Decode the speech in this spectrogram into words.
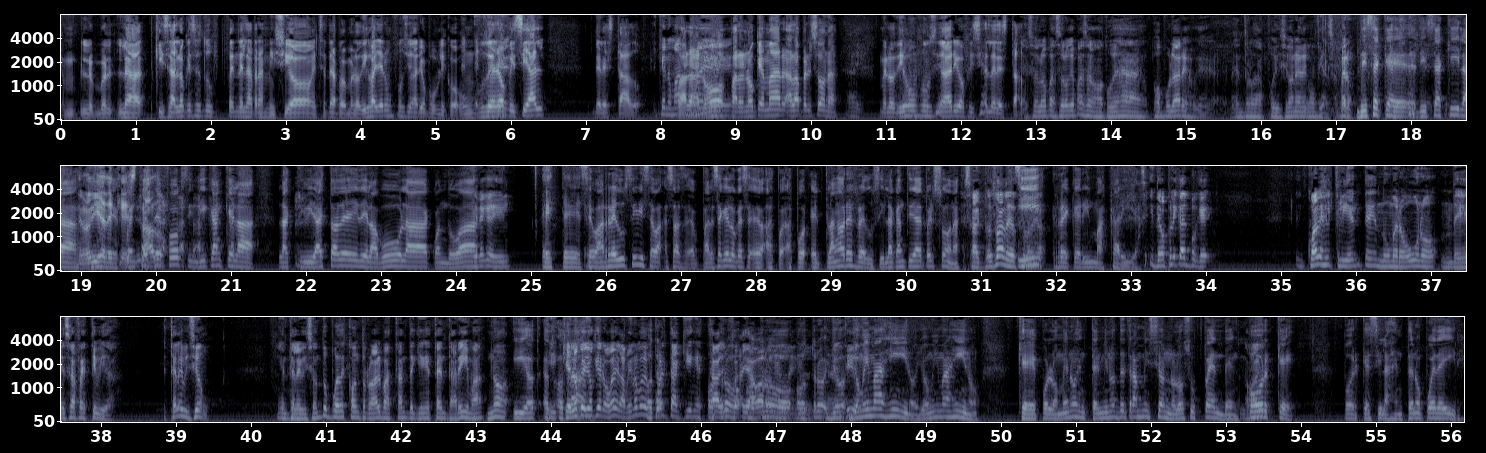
la- quizás lo que se suspende es la transmisión, etcétera, pero me lo dijo ayer un funcionario público, un funcionario oficial del Estado. Es que nomás Para no para no quemar a la persona, Ay, me lo dijo un funcionario oficial del Estado. Eso es, lo, eso es lo que pasa cuando tú dejas populares porque dentro de las posiciones de confianza. Pero Dice que, dice aquí la Yo no dije de eh, qué fuentes estado. de Fox indican que la, la actividad esta de, de la bola cuando va tiene que ir. este se va a reducir y se va o sea, se- parece que lo que se, por- el plan ahora es reducir la cantidad de personas Exacto. Eso vale, eso y requerir mascarillas. Sí, y te voy a explicar porque ¿cuál es el cliente número uno de esa festividad? Es televisión. Y en televisión tú puedes controlar bastante quién está en tarima. No, y, ot- Y otra- ¿Qué es lo que yo quiero ver? A mí no me otro- importa quién está otro, allá abajo. otro, en el- en el- otro- en el yo, yo me imagino, yo me imagino que por lo menos en términos de transmisión no lo suspenden. No, ¿Por eh. qué? Porque si la gente no puede ir,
